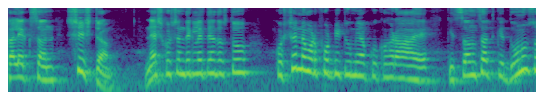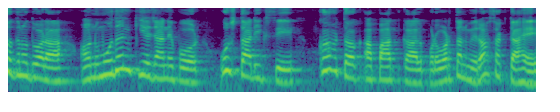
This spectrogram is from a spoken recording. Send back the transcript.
collection system. Next question देख लेते हैं दोस्तों। क्वेश्चन नंबर फोर्टी टू में आपको कह रहा है कि संसद के दोनों सदनों द्वारा अनुमोदन किए जाने पर उस तारीख से कब तक आपातकाल प्रवर्तन में रह सकता है?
